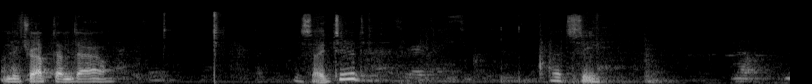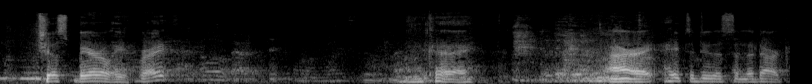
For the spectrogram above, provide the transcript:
Let me drop them down. Yes, I did. Let's see. Just barely, right? Okay. All right. Hate to do this in the dark.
